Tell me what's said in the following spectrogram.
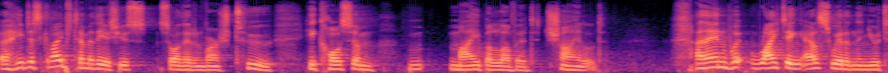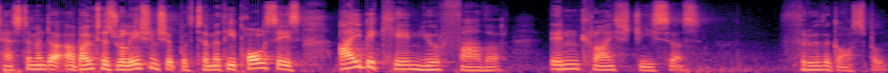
Uh, he describes Timothy, as you saw there in verse 2, he calls him my beloved child. And then, writing elsewhere in the New Testament about his relationship with Timothy, Paul says, I became your father in Christ Jesus through the gospel.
